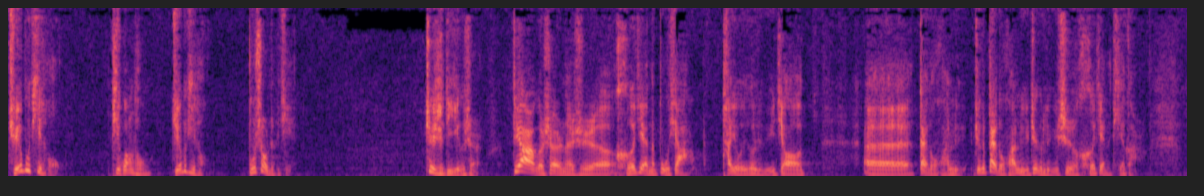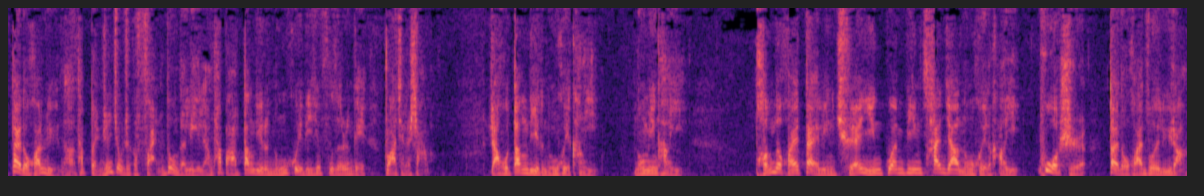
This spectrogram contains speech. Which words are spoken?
绝不剃头，剃光头，绝不剃头，不受这个戒。这是第一个事儿。第二个事儿呢是何健的部下，他有一个旅叫，呃，带斗环旅。这个带斗环旅，这个旅是何健的铁杆。带斗环旅呢，它本身就是个反动的力量，他把当地的农会的一些负责人给抓起来杀了，然后当地的农会抗议，农民抗议。彭德怀带领全营官兵参加农会的抗议，迫使戴斗环作为旅长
